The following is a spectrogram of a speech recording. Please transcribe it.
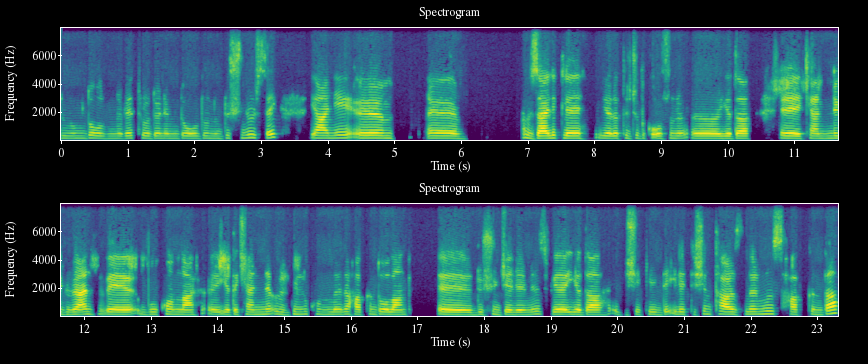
durumda olduğunu, retro döneminde olduğunu düşünürsek yani e, e, özellikle yaratıcılık olsun e, ya da e, kendine güven ve bu konular e, ya da kendine özgünlük konuları hakkında olan e, düşüncelerimiz ve ya da bir şekilde iletişim tarzlarımız hakkında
